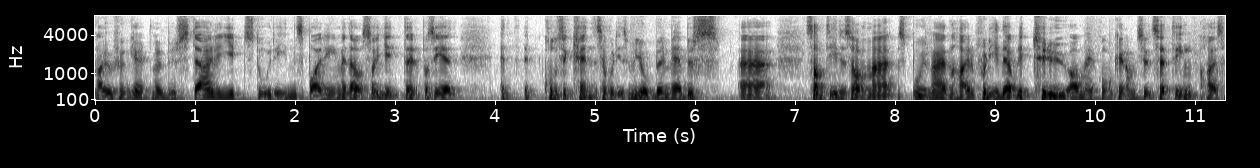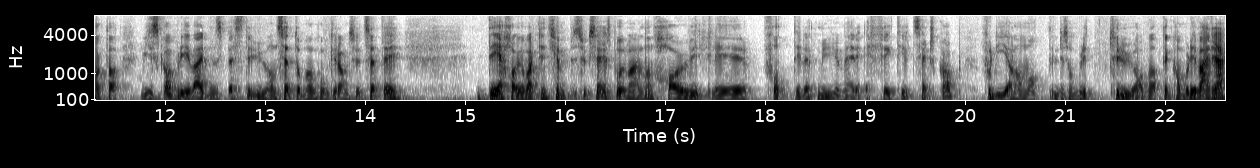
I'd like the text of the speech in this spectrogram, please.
har jo fungert med buss. Det har gitt store innsparinger. Men det har også gitt si, et, et konsekvenser for de som jobber med buss. Eh, samtidig som eh, Sporveien har, fordi de har blitt trua med konkurranseutsetting, har sagt at vi skal bli verdens beste uansett om man konkurranseutsetter. Det har jo vært en kjempesuksess i Sporveien. Man har jo virkelig fått til et mye mer effektivt selskap fordi han har liksom blitt trua med at det kan bli verre.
